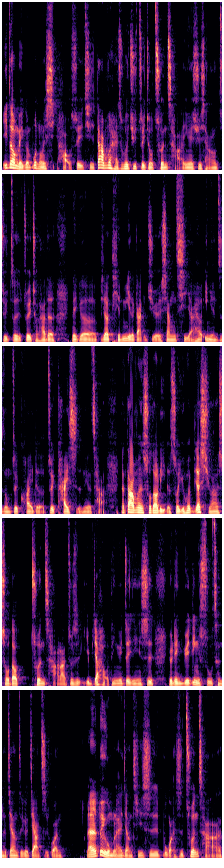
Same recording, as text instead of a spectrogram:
依照每个人不同的喜好，所以其实大部分还是会去追求春茶，因为去想要去追追求它的那个比较甜蜜的感觉、香气啊，还有一年之中最快的、最开始的那个茶。那大部分收到礼的时候，也会比较喜欢收到。春茶啦，就是也比较好听，因为这已经是有点约定俗成的这样子一个价值观。然而，对于我们来讲，其实不管是春茶、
